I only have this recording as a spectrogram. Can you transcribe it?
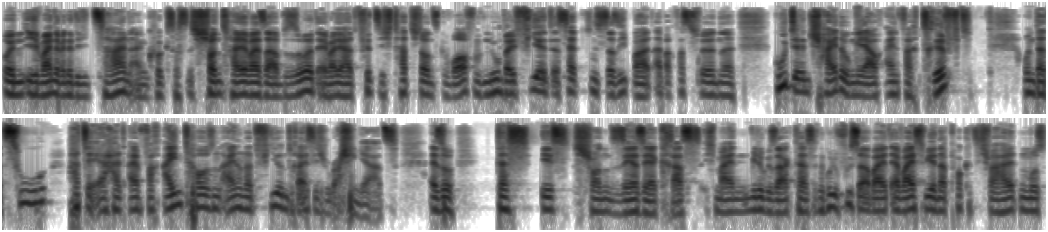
Und ich meine, wenn du dir die Zahlen anguckst, das ist schon teilweise absurd. Ey, weil er hat 40 Touchdowns geworfen, nur bei vier Interceptions, da sieht man halt einfach, was für eine gute Entscheidung er auch einfach trifft. Und dazu hatte er halt einfach 1134 Rushing Yards. Also das ist schon sehr, sehr krass. Ich meine, wie du gesagt hast, eine gute Fußarbeit, er weiß, wie er in der Pocket sich verhalten muss.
